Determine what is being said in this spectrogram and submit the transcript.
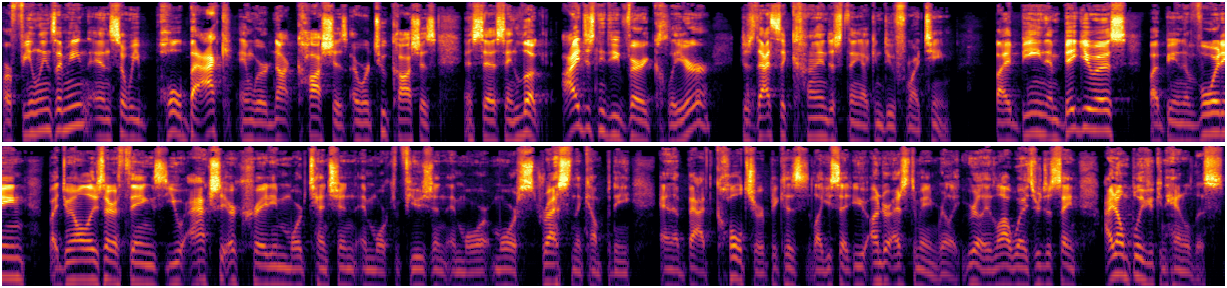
or feelings. I mean, and so we pull back and we're not cautious or we're too cautious instead of saying, "Look, I just need to be very clear because that's the kindest thing I can do for my team." By being ambiguous, by being avoiding, by doing all these other things, you actually are creating more tension and more confusion and more more stress in the company and a bad culture because like you said, you're underestimating really, really a lot of ways. You're just saying, I don't believe you can handle this.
